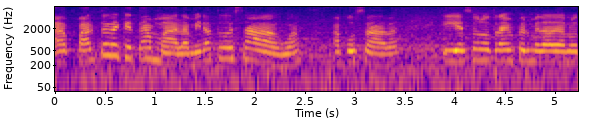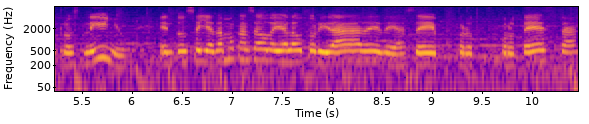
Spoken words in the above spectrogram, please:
aparte de que está mala, mira toda esa agua aposada y eso no trae enfermedades a nuestros niños. Entonces ya estamos cansados de ir a las autoridades, de hacer protestas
